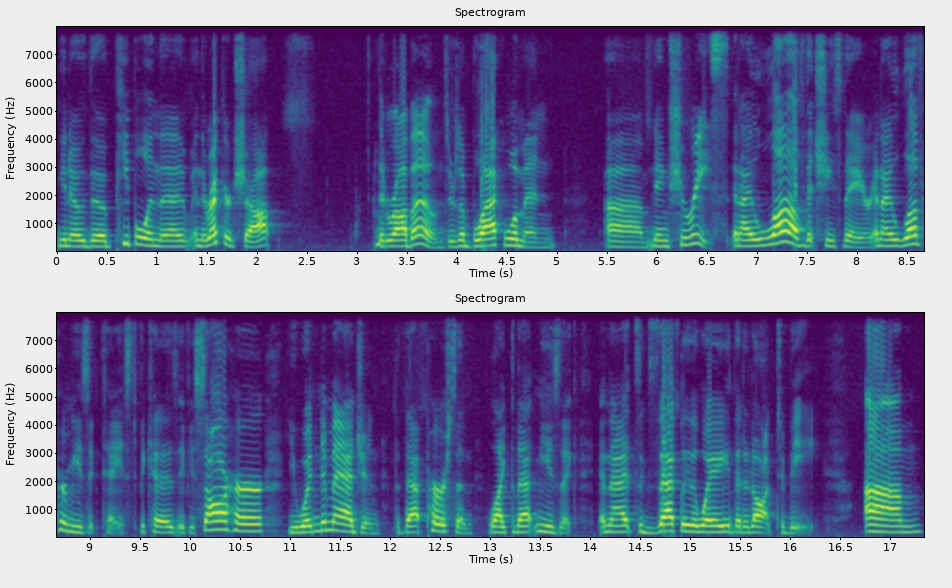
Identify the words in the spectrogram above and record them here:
you know, the people in the in the record shop that Rob owns. There's a black woman um, named Cherise, and I love that she's there, and I love her music taste because if you saw her, you wouldn't imagine that that person liked that music, and that's exactly the way that it ought to be. Um,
